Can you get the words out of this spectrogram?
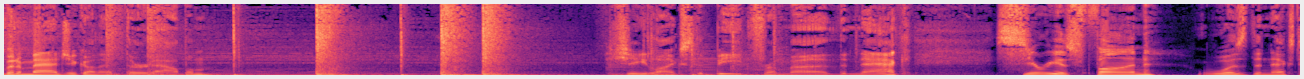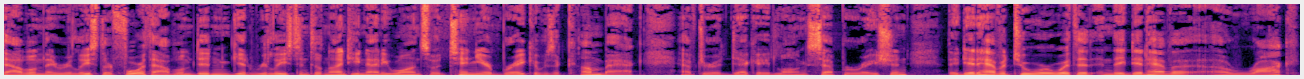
Bit of magic on that third album. She likes the beat from uh, the Knack. Serious fun was the next album they released. Their fourth album didn't get released until 1991, so a 10 year break. It was a comeback after a decade long separation. They did have a tour with it, and they did have a, a rock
